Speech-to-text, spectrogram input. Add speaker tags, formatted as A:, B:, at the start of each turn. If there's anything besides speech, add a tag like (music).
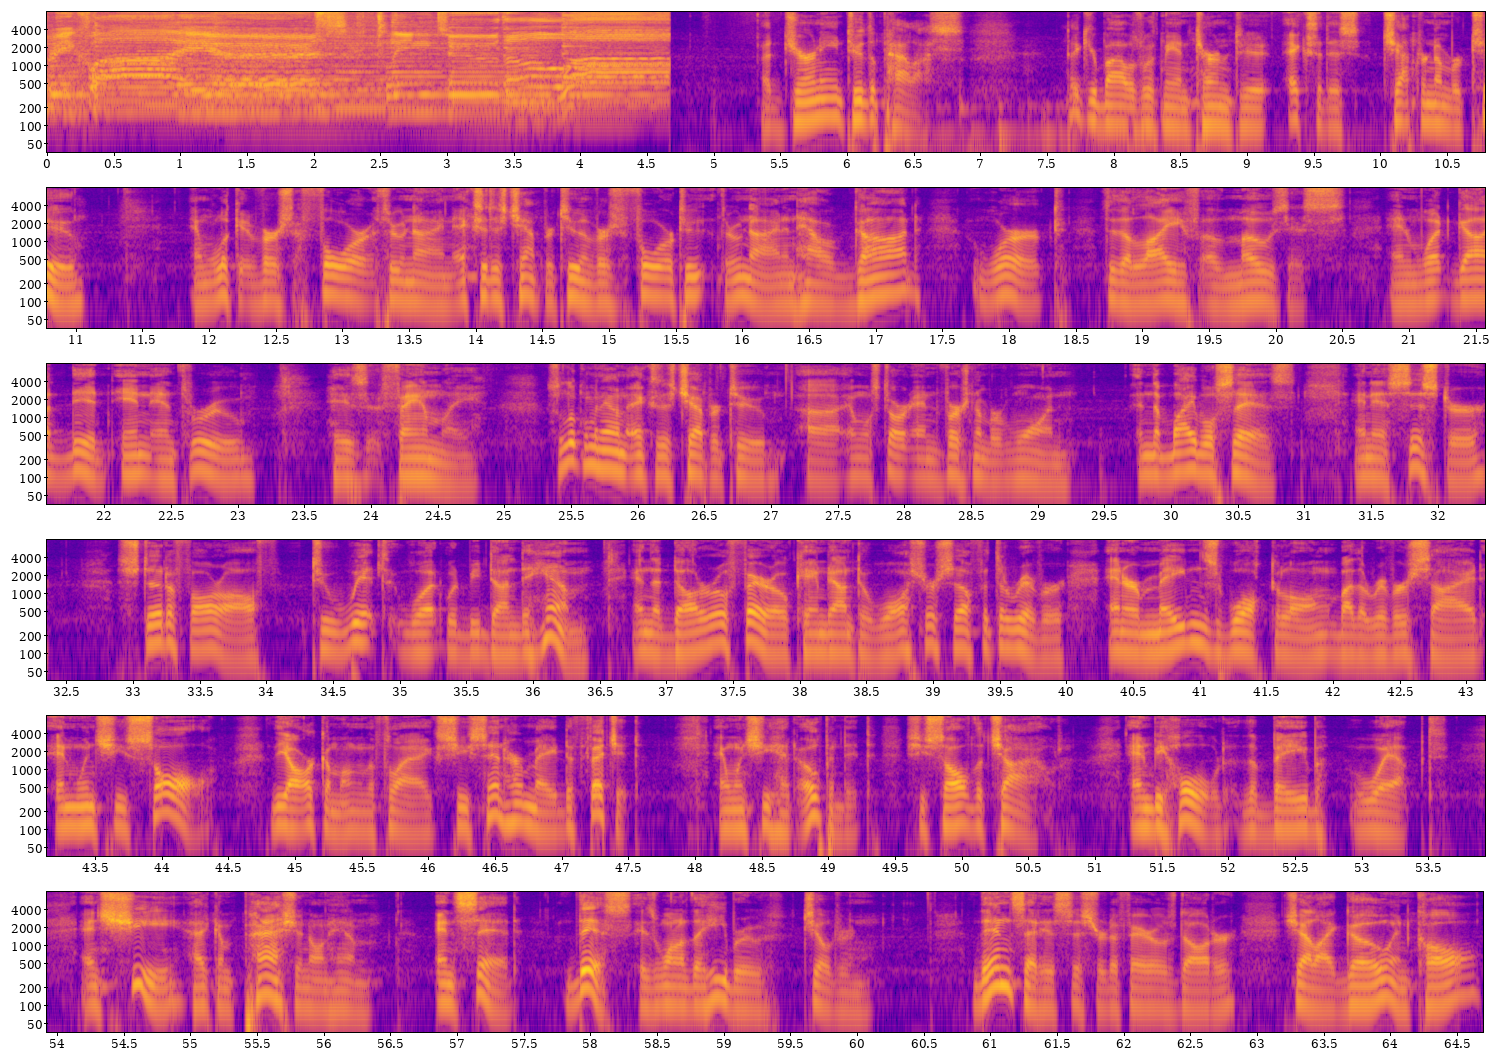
A: requires. Cling to the wall.
B: A Journey to the Palace. Take your Bibles with me and turn to Exodus chapter number 2, and we'll look at verse 4 through 9. Exodus chapter 2 and verse 4 to, through 9, and how God worked through the life of Moses and what God did in and through his family. So look with me down to Exodus chapter 2, uh, and we'll start in verse number 1. And the Bible says, And his sister stood afar off to wit what would be done to him. And the daughter of Pharaoh came down to wash herself at the river, and her maidens walked along by the river's side. And when she saw the ark among the flags, she sent her maid to fetch it. And when she had opened it, she saw the child, and behold, the babe wept. And she had compassion on him, and said, This is one of the Hebrew children. Then said his sister to Pharaoh's daughter, Shall I go and call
